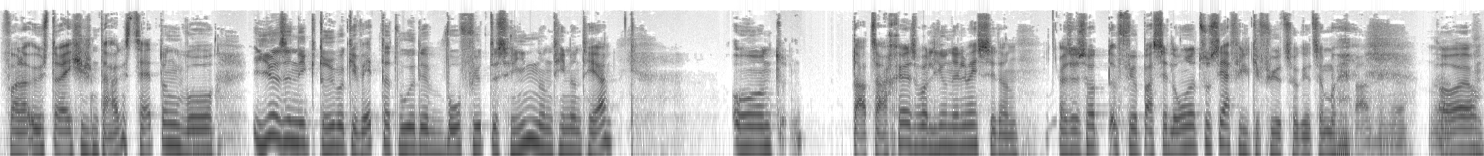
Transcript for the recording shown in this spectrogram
von einer österreichischen Tageszeitung, wo irrsinnig drüber gewettert wurde, wo führt das hin und hin und her. Und Tatsache, es war Lionel Messi dann. Also es hat für Barcelona zu sehr viel geführt, sage ich jetzt einmal. Wahnsinn, ja. ja. Aber ja.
